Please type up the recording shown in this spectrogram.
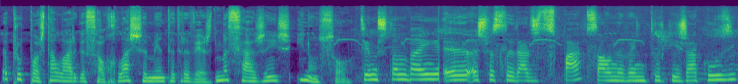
a proposta alarga-se ao relaxamento através de massagens e não só só. Temos também uh, as facilidades de spa, sauna, banho turco e jacuzzi.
